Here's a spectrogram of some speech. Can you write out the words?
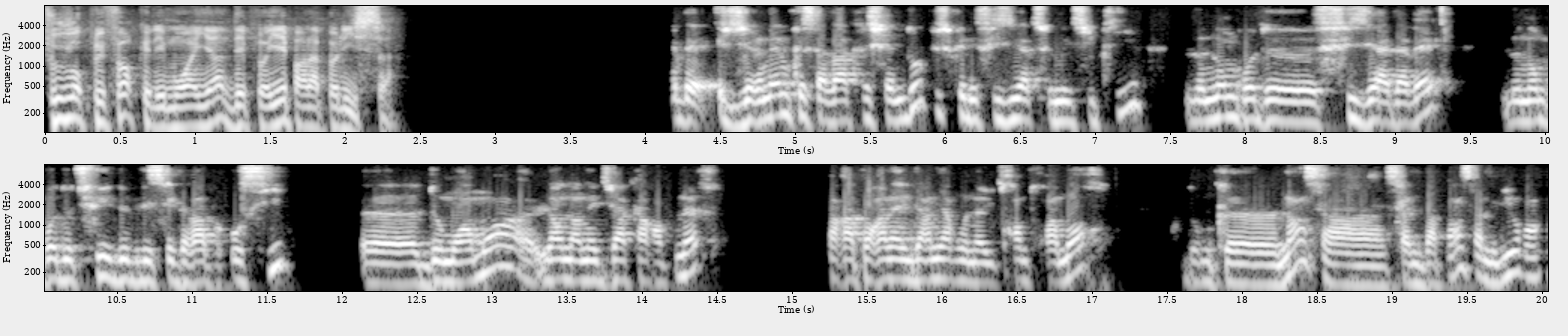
toujours plus forts que les moyens déployés par la police. Eh ben, je dirais même que ça va crescendo puisque les fusillades se multiplient, le nombre de fusillades avec, le nombre de tués et de blessés graves aussi, euh, de mois en mois. Là, on en est déjà à 49. Par rapport à l'année dernière, on a eu 33 morts. Donc euh, non, ça, ne va pas, ça s'améliore. Hein.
